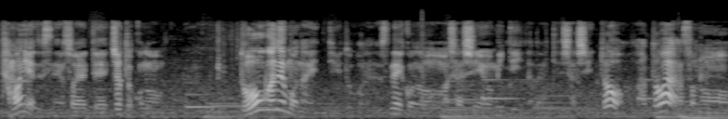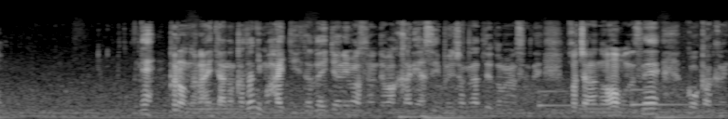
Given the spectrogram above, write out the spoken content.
たまにはですね、そうやってちょっとこの動画でもないっていうところでですね、この写真を見ていただいて、写真と、あとはその、ね、プロのライターの方にも入っていただいておりますので、分かりやすい文章になっていると思いますので、こちらの方もですね、ご確認っ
